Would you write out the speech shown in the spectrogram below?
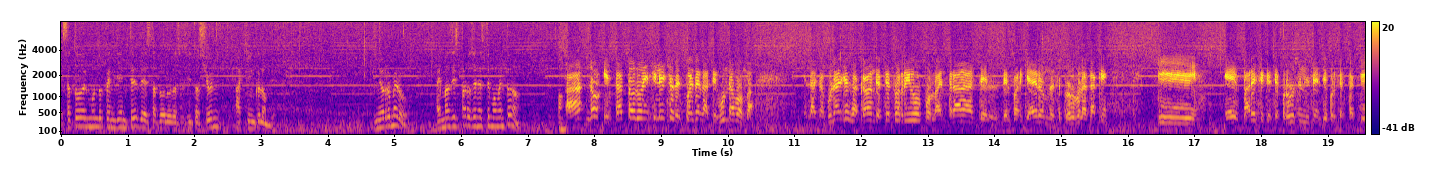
Está todo el mundo pendiente de esta dolorosa situación aquí en Colombia. Señor Romero, ¿hay más disparos en este momento o no? Ah, no, está todo en silencio después de la segunda bomba. Las ambulancias acaban de hacer su arribo por la entrada del, parqueadero donde se produjo el ataque y eh, parece que se produce un incendio porque hasta aquí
